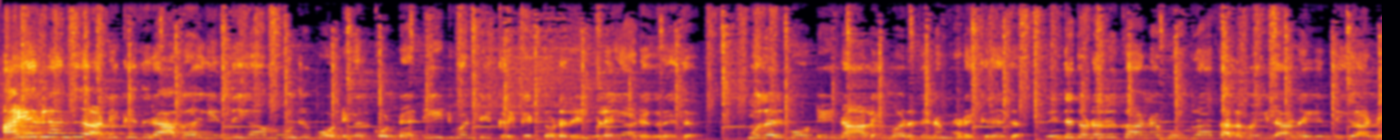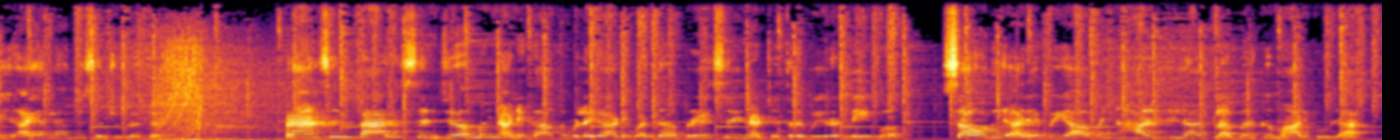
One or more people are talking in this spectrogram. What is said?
அயர்லாந்து அணிக்கு எதிராக இந்தியா மூன்று போட்டிகள் கொண்ட டி டுவெண்டி கிரிக்கெட் தொடரில் விளையாடுகிறது. முதல் போட்டி நாளை மறுதினம் நடக்கிறது. இந்த தொடருக்கான பும்ரா தலைமையிலான இந்திய அணி அயர்லாந்து சென்றுள்ளது. பிரான்சின் பாரிஸ் சென்ட் ஜெர்மன் அணிக்காக விளையாடி வந்த பிரேசிலின் நட்சத்திர வீரர் நெய்மர் சவுதி அரேபியாவின் ஹல் ஹிலால் கிளப்பிற்கு மாறியுள்ளார்.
